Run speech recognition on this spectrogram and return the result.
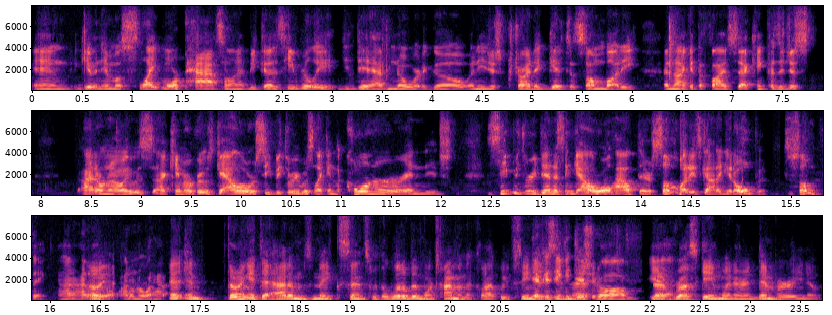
and given him a slight more pass on it because he really did have nowhere to go, and he just tried to get to somebody and not get the five second because it just. I don't know. It was I can't remember if it was Gallo or CP3 was like in the corner, and it just CP3, Dennis, and Gallo are all out there. Somebody's got to get open something. I, I don't Oh, know. yeah. I don't know what happened. and, and throwing it to Adams makes sense with a little bit more time on the clock. We've seen yeah, it because he can that, dish it off. that Russ game winner in Denver. You know,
